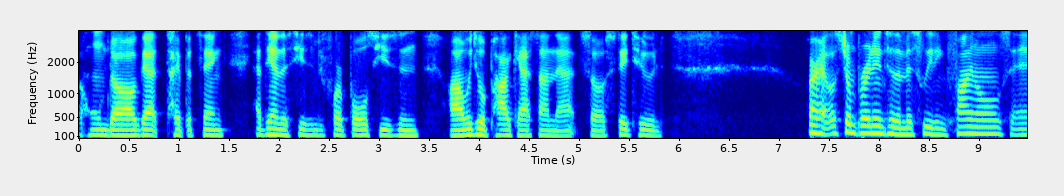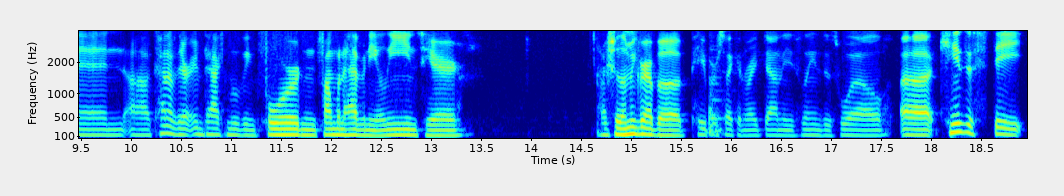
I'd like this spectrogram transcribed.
home dog, that type of thing. At the end of the season, before bowl season, uh, we do a podcast on that, so stay tuned. All right, let's jump right into the misleading finals and uh, kind of their impact moving forward, and if I'm going to have any leans here. Actually, let me grab a paper so I can write down these leans as well. Uh, Kansas State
